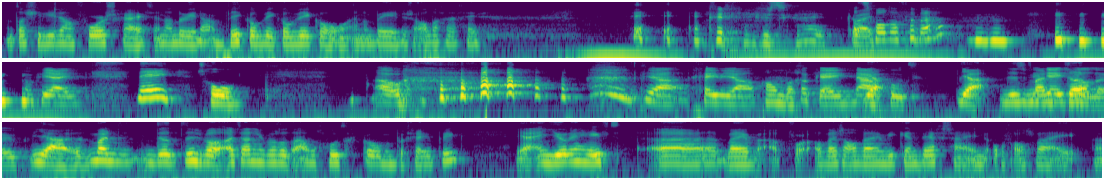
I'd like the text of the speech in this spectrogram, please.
Want als je die dan voorschrijft en dan doe je nou wikkel, wikkel, wikkel. En dan ben je dus alle gegevens Gegevens kwijt. Had school dat gedaan? of jij? Nee, school. Oh. ja, geniaal. Handig. Oké, nou Ja. goed. Ja, dus maar dat, wel leuk. Ja, maar dat is wel, uiteindelijk was het allemaal goed gekomen, begreep ik. Ja, en Jurre heeft, eh bij, voor, als wij al een weekend weg zijn of als wij eh,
